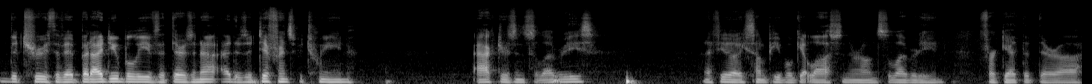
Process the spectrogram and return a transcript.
the truth of it but i do believe that there's an a- there's a difference between actors and celebrities. And i feel like some people get lost in their own celebrity and forget that they're uh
